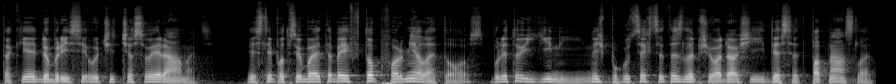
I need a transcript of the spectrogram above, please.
tak je dobrý si určit časový rámec. Jestli potřebujete být v top formě letos, bude to jiný, než pokud se chcete zlepšovat dalších 10-15 let.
